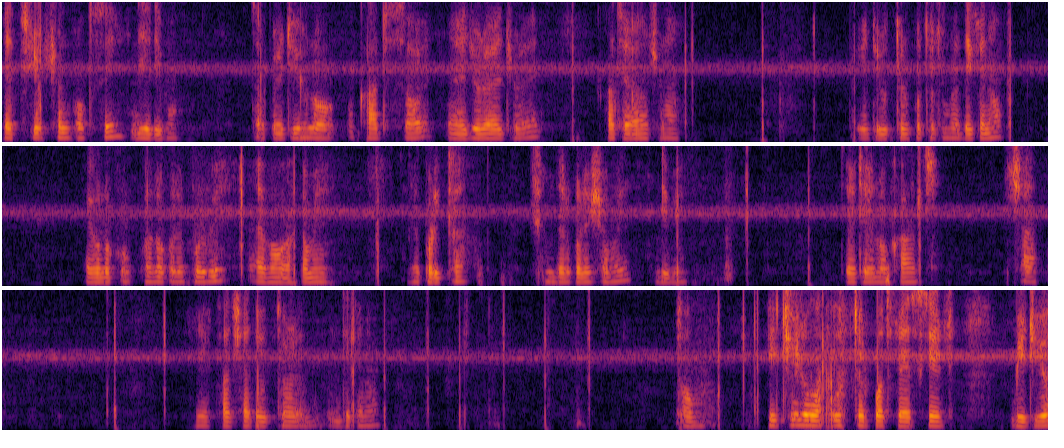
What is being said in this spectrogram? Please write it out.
ডেসক্রিপশন বক্সে দিয়ে দিব। তারপর এটি হলো কাজ ছয় জোড়ায় জোড়ায় কাজের আলোচনা। এটি উত্তরপত্র তোমরা দেখে নাও। এগুলো খুব ভালো করে পড়বে এবং আগামী পরীক্ষা সুন্দর করে সবাই দিবে। তো এটি হলো কাজ সাত। এই কাজ সাথে উত্তর দেখে নাও। তো এই ছিল উত্তরপত্রের আজকের ভিডিও।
